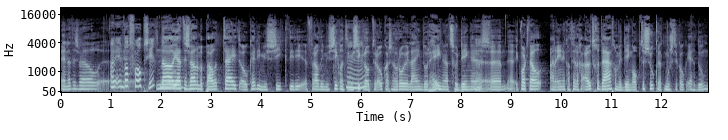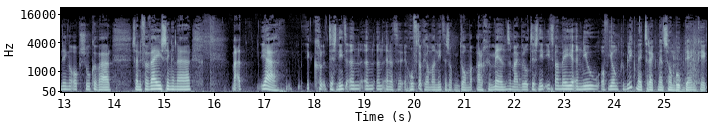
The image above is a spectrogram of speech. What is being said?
En dat is wel... eh, Oh, in wat voor opzicht? Nou ja, het is wel een bepaalde tijd ook, hè, die muziek, die, die, vooral die muziek, want die Mhm. muziek loopt er ook als een rode lijn doorheen en dat soort dingen. Yes. Eh, eh, ik word wel aan de ene kant heel erg uitgedaagd om weer dingen op te zoeken. Dat moest ik ook echt doen, dingen opzoeken. Waar zijn de verwijzingen naar? Maar het- ja, ik, het is niet een, een, een, en het hoeft ook helemaal niet, het is ook een dom argument, maar ik bedoel, het is niet iets waarmee je een nieuw of jong publiek mee trekt met zo'n boek, denk ik.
